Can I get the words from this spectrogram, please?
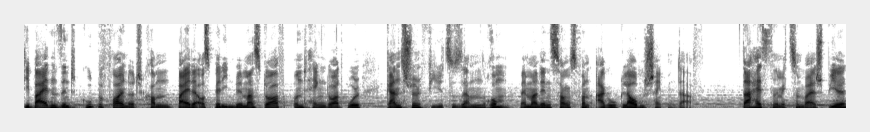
Die beiden sind gut befreundet, kommen beide aus Berlin-Wilmersdorf und hängen dort wohl ganz schön viel zusammen rum, wenn man den Songs von Agu Glauben schenken darf. Da heißt es nämlich zum Beispiel,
